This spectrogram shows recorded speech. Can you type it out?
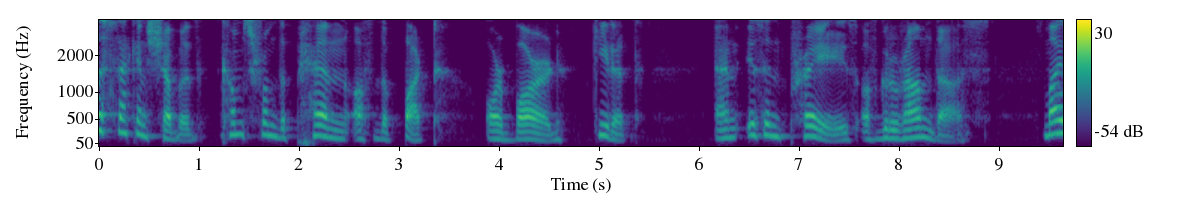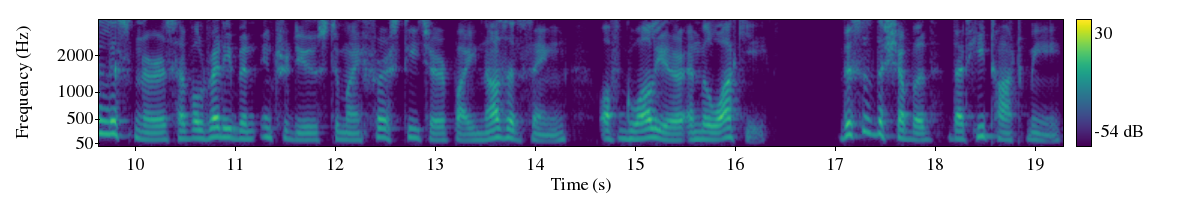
The second Shabad comes from the pen of the Bhatt or bard Kirat and is in praise of Guru Ram Das. My listeners have already been introduced to my first teacher, Bhai Nazar Singh of Gwalior and Milwaukee. This is the Shabad that he taught me,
